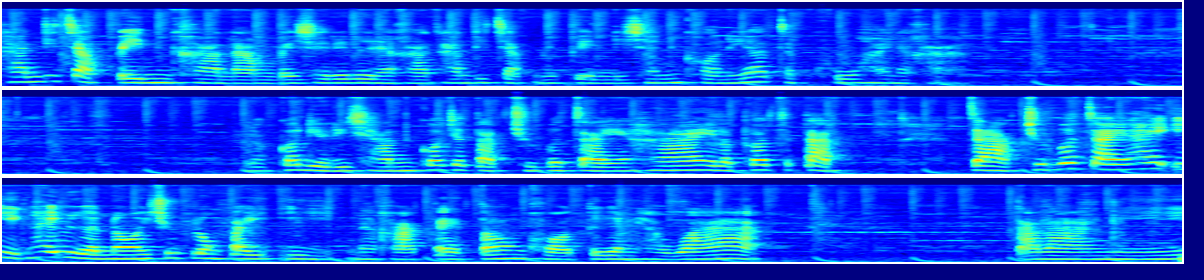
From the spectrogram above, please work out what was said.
ท่านที่จับเป็นค่ะนำไปใช้ได้เลยนะคะ ท่านที่จับไม่เป็นดิฉันขออนุญาตจับคู่ให้นะคะ แล้วก็เดี๋ยวดิฉันก็จะตัดชุดวัดใจให้ แล้วก็จะตัดจากชุดวัดใจให้อีกให้เหลือน้อยชุดลงไปอีกนะคะ แต่ต้องขอเตือนค่ะว่า ตารางนี้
